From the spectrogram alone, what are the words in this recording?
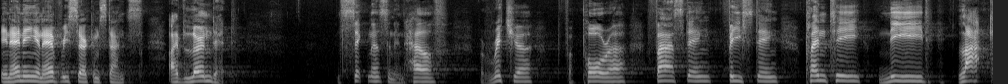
in any and every circumstance. I've learned it in sickness and in health, for richer, for poorer, fasting, feasting, plenty, need, lack.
